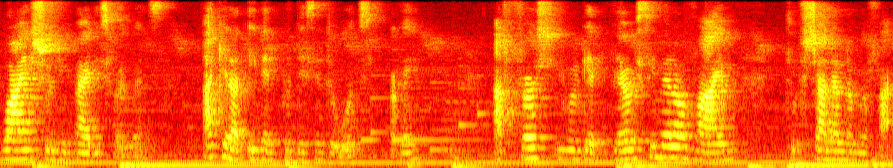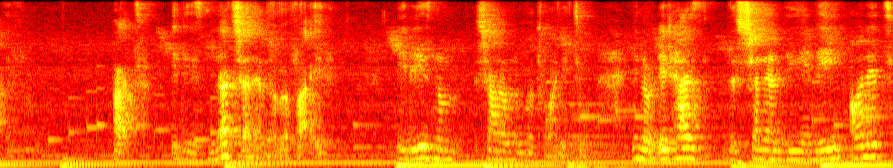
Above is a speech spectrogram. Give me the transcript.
Why should you buy this fragrance? I cannot even put this into words, okay? At first, you will get very similar vibe to Chanel number 5. But it is not Chanel number 5. It is num Chanel number 22. You know, it has the Chanel DNA on it.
